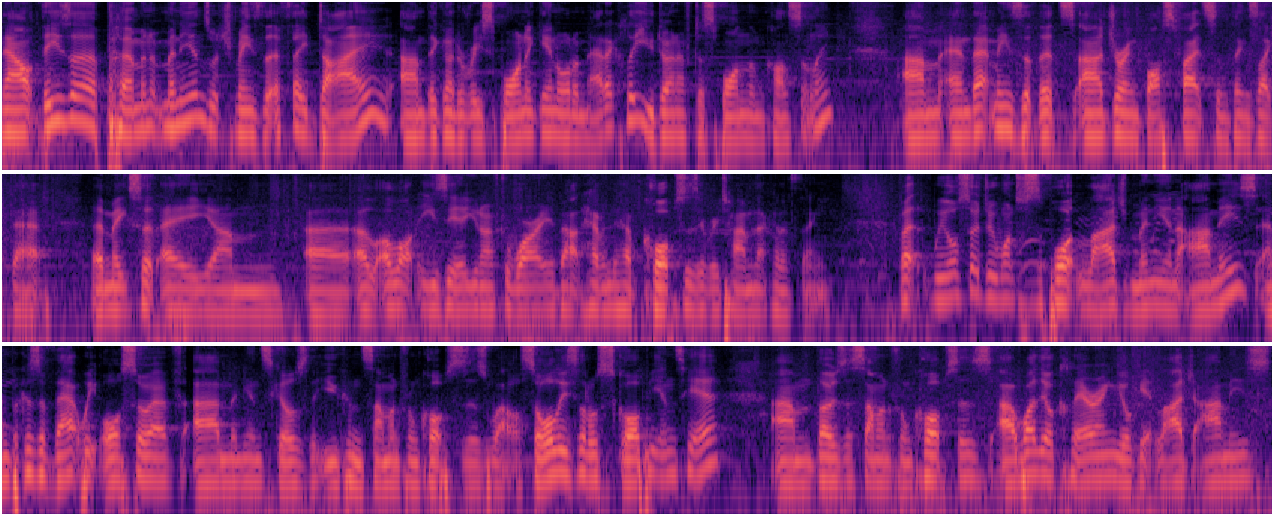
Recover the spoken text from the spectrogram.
Now, these are permanent minions, which means that if they die, um, they're going to respawn again automatically. You don't have to spawn them constantly. Um, and that means that that's uh, during boss fights and things like that. It makes it a, um, uh, a, a lot easier. You don't have to worry about having to have corpses every time, that kind of thing. But we also do want to support large minion armies, and because of that, we also have uh, minion skills that you can summon from corpses as well. So all these little scorpions here, um, those are summoned from corpses. Uh, while you're clearing, you'll get large armies.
